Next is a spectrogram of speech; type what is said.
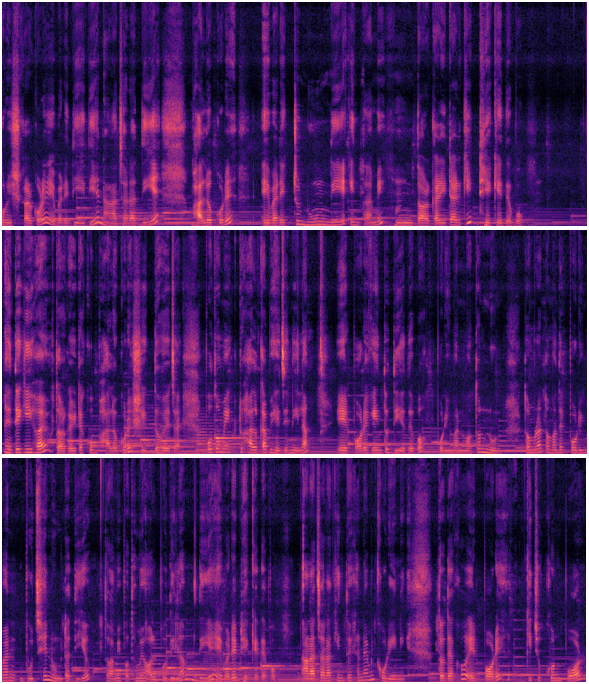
পরিষ্কার করে। এবারে দিয়ে দিয়ে নাড়াচাড়া দিয়ে ভালো করে এবারে একটু নুন দিয়ে কিন্তু আমি তরকারিটা আর কি ঢেকে দেবো। এতে কি হয়? তরকারিটা খুব ভালো করে সিদ্ধ হয়ে যায়। প্রথমে একটু হালকা ভেজে নিলাম। এরপরে কিন্তু দিয়ে দেব পরিমাণ মতো নুন। তোমরা তোমাদের পরিমাণ বুঝে নুনটা দিও। তো আমি প্রথমে অল্প দিলাম, দিয়ে এবারে ঢেকে দেব। নাড়াচাড়া কিন্তু এখানে আমি করিনি। তো দেখো, এরপরে কিছুক্ষণ পর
